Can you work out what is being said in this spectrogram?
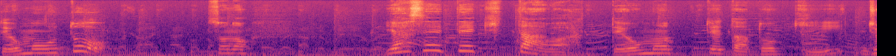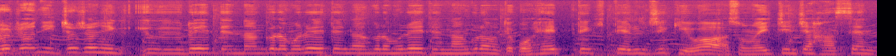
て思うとその痩せてきたわって思っってた時徐々に徐々に 0. 何グラム 0. 何グラム 0. 何グラムってこう減ってきてる時期はその1日8000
